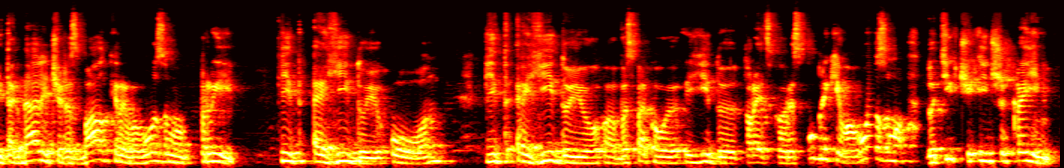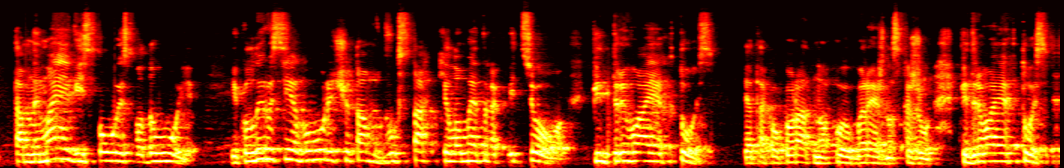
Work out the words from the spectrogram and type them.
і так далі. Через балкери вивозимо при під егідою ООН, під егідою е, безпековою егідою Турецької Республіки вивозимо до тих чи інших країн. Там немає військової складової. І коли Росія говорить, що там в 200 кілометрах від цього підриває хтось. Я так акуратно обережно скажу. Підриває хтось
